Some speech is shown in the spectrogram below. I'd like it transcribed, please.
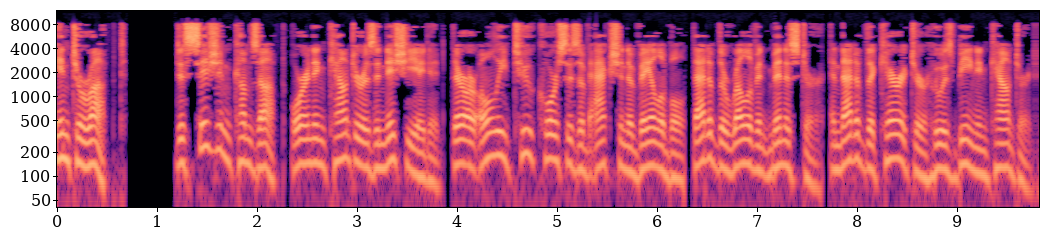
interrupt decision comes up, or an encounter is initiated, there are only two courses of action available, that of the relevant minister, and that of the character who is being encountered.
